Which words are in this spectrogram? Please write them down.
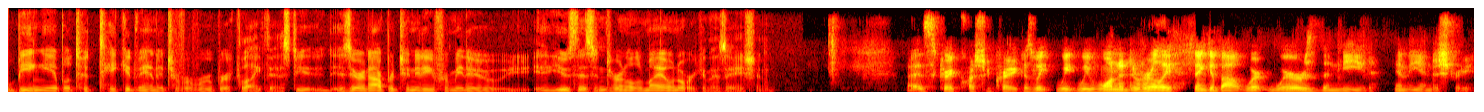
being able to take advantage of a rubric like this? You, is there an opportunity for me to use this internal to my own organization? That's a great question, Craig, because we, we, we wanted to really think about where where is the need in the industry.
